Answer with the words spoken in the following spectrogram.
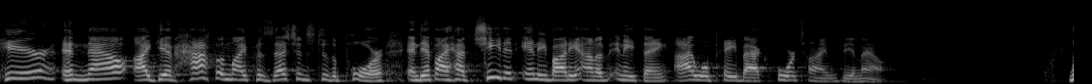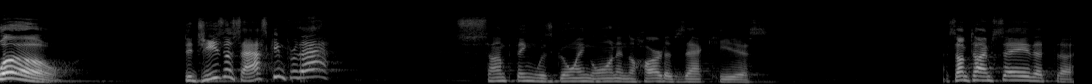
here and now I give half of my possessions to the poor, and if I have cheated anybody out of anything, I will pay back four times the amount. Whoa! Did Jesus ask him for that? Something was going on in the heart of Zacchaeus. I sometimes say that the,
